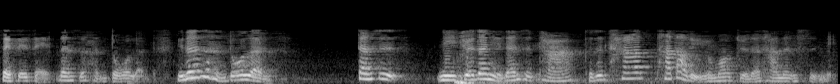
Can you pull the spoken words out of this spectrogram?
谁谁谁，认识很多人，你认识很多人，但是你觉得你认识他，可是他他到底有没有觉得他认识你？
